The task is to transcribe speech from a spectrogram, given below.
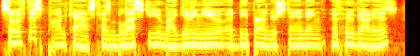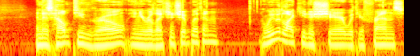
So if this podcast has blessed you by giving you a deeper understanding of who God is and has helped you grow in your relationship with him, we would like you to share with your friends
